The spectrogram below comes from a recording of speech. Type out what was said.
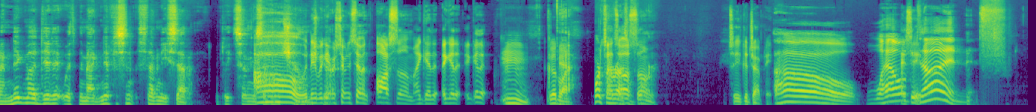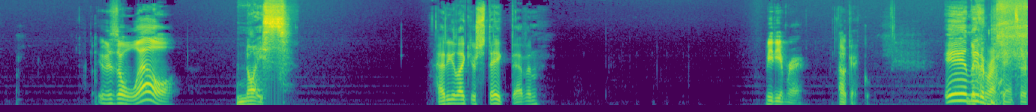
Enigma did it with the Magnificent 77. Complete 77 Oh, challenge Enigma Gamer guide. 77. Awesome. I get it. I get it. I get it. Mm, good Yeah. one. Forza That's Horizon awesome. 4. See, good job, Nate. Oh, well I see. done. It was a well. Nice. How do you like your steak, Devin? Medium rare. Okay, cool. In The leader correct answer.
